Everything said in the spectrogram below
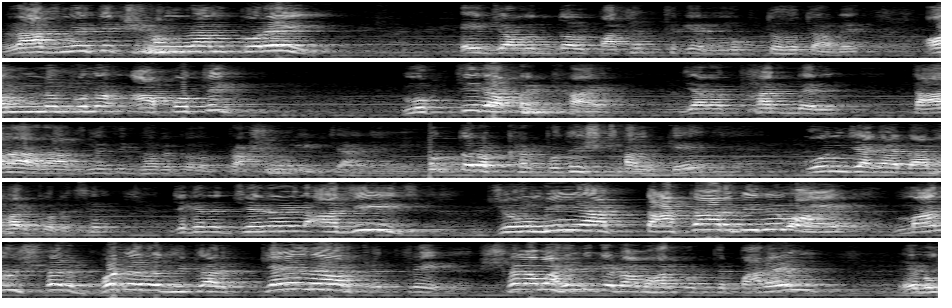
রাজনৈতিক সংগ্রাম করেই এই জগদ্দল পাথর থেকে মুক্ত হতে হবে। অন্য কোনো আপতিক মুক্তির অপেক্ষায় যারা থাকবেন, তারা রাজনৈতিকভাবে কোনো প্রাসঙ্গিক জায়গা নেই। আত্মরক্ষার প্রতিষ্ঠানকে কোন জায়গায় ব্যবহার করেছে? যেখানে জেনারেল আজিজ জমি আর টাকার বিনিময়ে মানুষের ভোটের অধিকার কেড়ে নেওয়ার ক্ষেত্রে সেনাবাহিনীকে ব্যবহার করতে পারেন এবং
